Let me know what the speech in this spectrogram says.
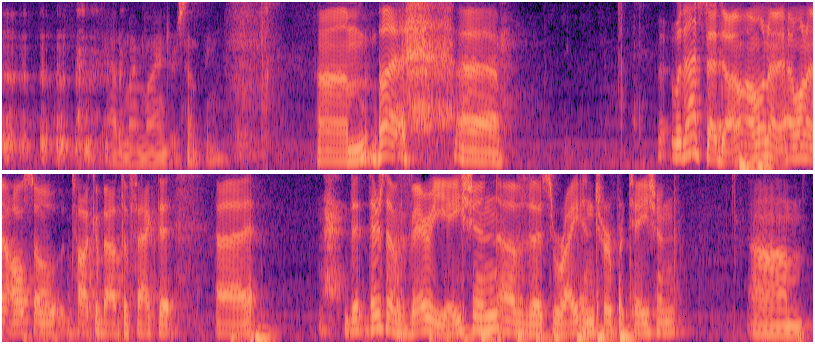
out of my mind or something. Um, but uh, with that said, though, I want to I want to also talk about the fact that. Uh, th- there's a variation of this right interpretation um,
